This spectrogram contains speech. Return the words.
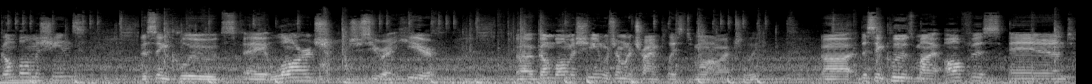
gumball machines. This includes a large, as you see right here, uh, gumball machine, which I'm to try and place tomorrow actually. Uh, this includes my office and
